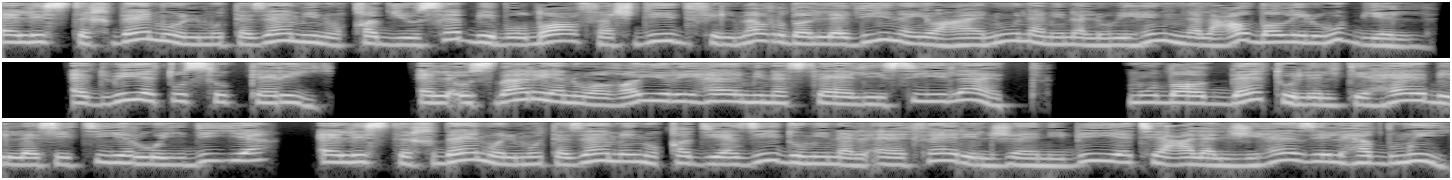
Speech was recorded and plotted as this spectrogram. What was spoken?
الاستخدام المتزامن قد يسبب ضعف شديد في المرضى الذين يعانون من الوهن العضل الوبيل. أدوية السكري. الأسباريان وغيرها من الساليسيلات مضادات الالتهاب اللاسيتيرويدية. الاستخدام المتزامن قد يزيد من الآثار الجانبية على الجهاز الهضمي.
